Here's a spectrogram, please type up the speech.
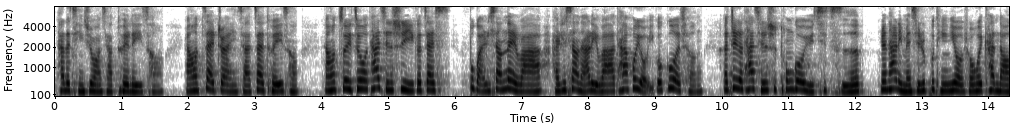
它的情绪往下推了一层。然后再转一下，再推一层，然后所以最后它其实是一个在，不管是向内挖还是向哪里挖，它会有一个过程。那这个它其实是通过语气词，因为它里面其实不停，你有时候会看到，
